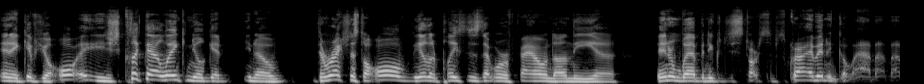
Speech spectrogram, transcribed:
and it gives you all. You just click that link, and you'll get you know directions to all the other places that were found on the. Uh, interweb and you can just start subscribing and go, ah, bah, bah,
